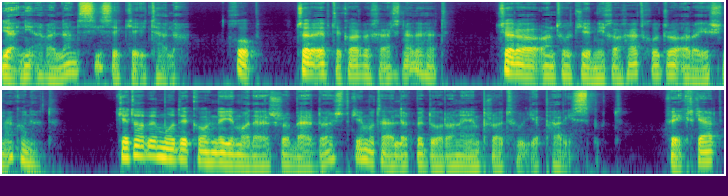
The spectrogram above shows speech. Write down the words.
یعنی اقلا سی سکه طلا. خب چرا ابتکار به خرج ندهد؟ چرا آنطور که می‌خواهد خود را آرایش نکند؟ کتاب مد کهنه مادرش را برداشت که متعلق به دوران امپراتوری پاریس بود. فکر کرد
